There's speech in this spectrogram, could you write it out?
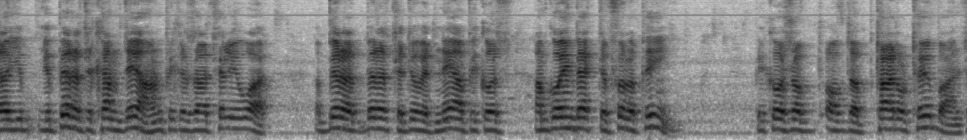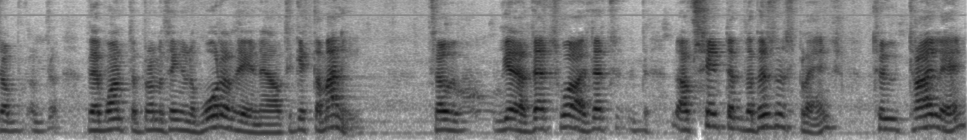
So you you better to come down because I tell you what, I better better to do it now because I'm going back to Philippines because of, of the tidal turbines. i they want the blooming thing in the water there now to get the money. So yeah, that's why. That's I've sent them the business plans to Thailand.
